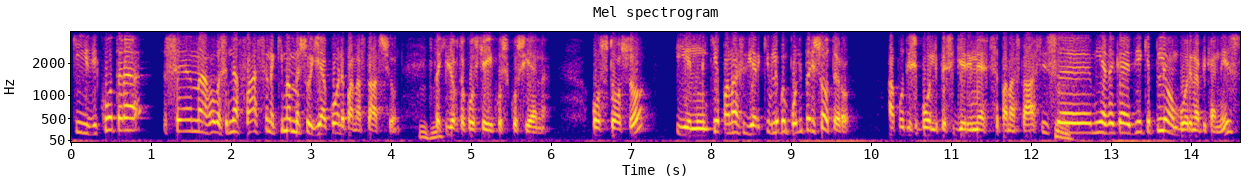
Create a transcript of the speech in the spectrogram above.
και ειδικότερα σε, ένα, σε μια φάση, σε ένα κύμα μεσογειακών επαναστάσεων mm-hmm. στα 1820-21. Ωστόσο, η ελληνική επανάσταση διαρκεί βλέπουμε πολύ περισσότερο από τις υπόλοιπες συγκερινές της επαναστάσεις, mm. μια δεκαετία και πλέον μπορεί να πει κανείς,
